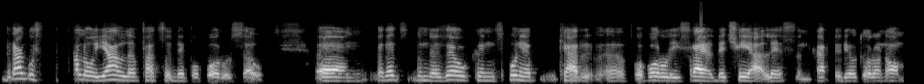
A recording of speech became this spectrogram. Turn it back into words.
dragostea loială față de poporul său. Ehm, vedeți, Dumnezeu când spune chiar uh, poporul Israel de ce i-a ales în cartea de Autoronom,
